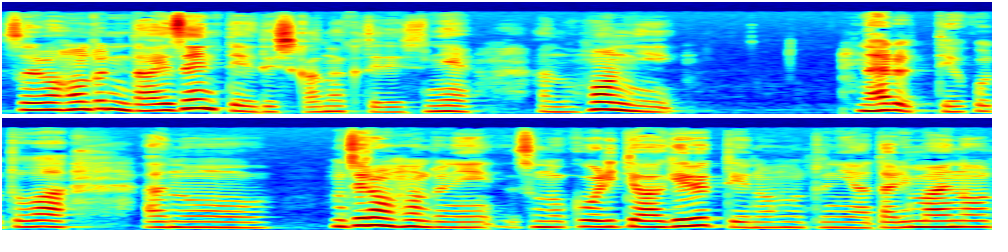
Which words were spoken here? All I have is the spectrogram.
それは本当に大前提でしかなくてですねあの本になるっていうことはあのもちろん本当にそのクオリティを上げるっていうのは本当に当たり前の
